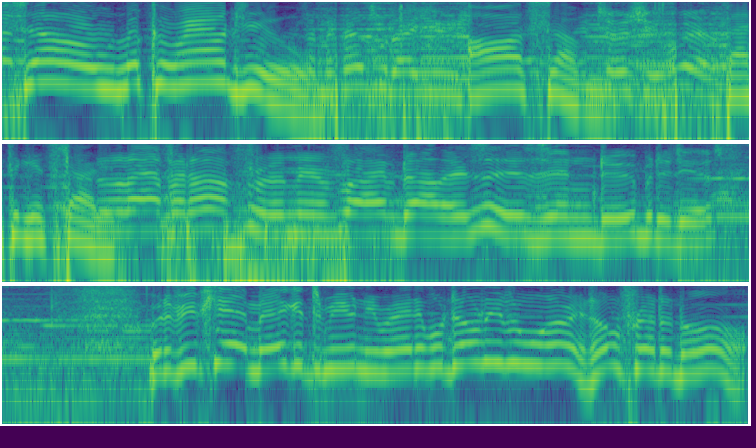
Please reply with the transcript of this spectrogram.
So look around I you. mean, that's what I use. Awesome. About to get started. Laughing off for a mere five dollars is indubitative. But if you can't make it to Mutiny Radio, well, don't even worry. Don't fret at all.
